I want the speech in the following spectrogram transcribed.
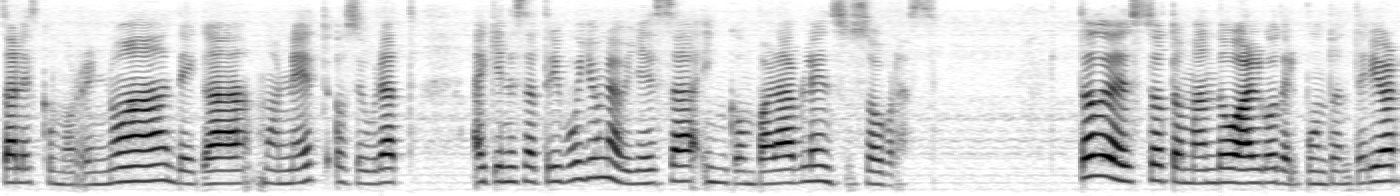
tales como Renoir, Degas, Monet o Seurat, a quienes atribuye una belleza incomparable en sus obras. Todo esto tomando algo del punto anterior,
